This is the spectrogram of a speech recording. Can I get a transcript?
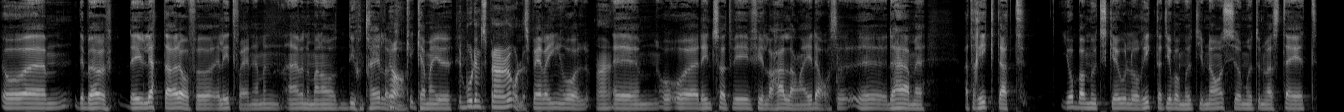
Och um, det behöver det är ju lättare då för elitföreningar, men även om man har division 3-lag ja. kan man ju... Det borde inte spela någon roll. Det spelar ingen roll. Ehm, och, och, det är inte så att vi fyller hallarna idag. Så eh, det här med att riktat jobba mot skolor, riktat jobba mot gymnasier, mot universitet,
